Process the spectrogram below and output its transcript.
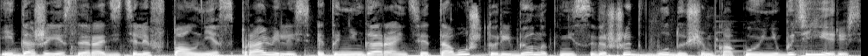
И даже если родители вполне справились, это не гарантия того, что ребенок не совершит в будущем какую-нибудь ересь.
